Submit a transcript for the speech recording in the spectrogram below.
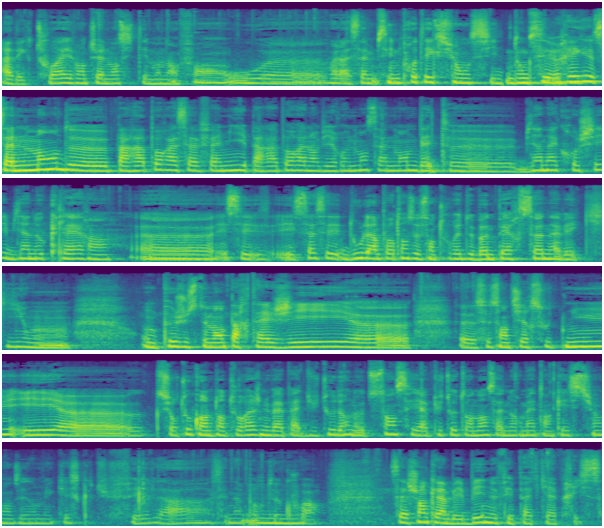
avec toi, éventuellement si t'es mon enfant. Ou euh, voilà, c'est une protection aussi. Donc, c'est vrai que ça demande, euh, par rapport à sa famille et par rapport à l'environnement, ça demande d'être euh, bien accroché, et bien au clair. hein. Euh, et, ça, c'est d'où l'importance de s'entourer de bonnes personnes avec qui on, on peut justement partager, euh, se sentir soutenu et surtout quand l'entourage ne va pas du tout dans notre sens et a plutôt tendance à nous remettre en question en disant mais qu'est-ce que tu fais là? C'est n'importe Mm. quoi. Sachant qu'un bébé ne fait pas de caprices.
